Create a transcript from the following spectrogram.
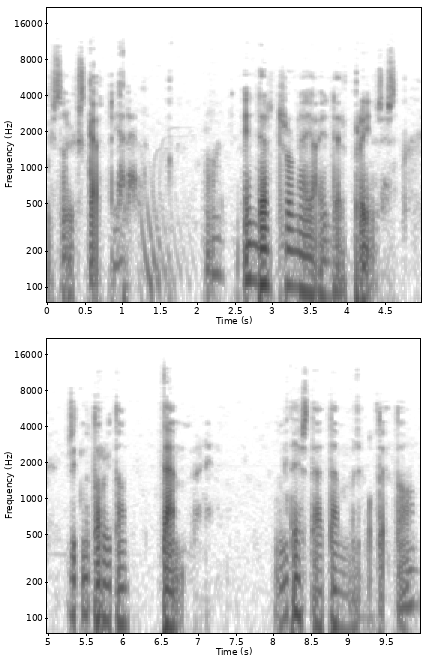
Missä on yksi käyttö jäljellä. Noin. Ender Drone ja Ender Princess. Sitten me tarvitaan tämmönen. No, miten tää tämmönen otetaan?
